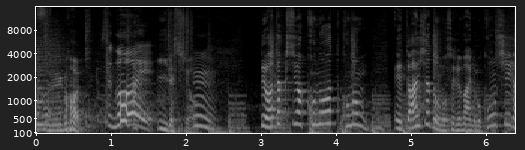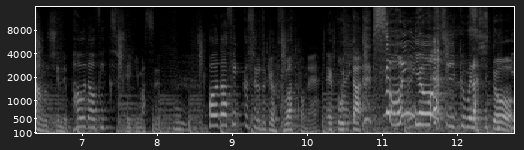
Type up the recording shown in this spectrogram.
すごい。のすごい。いいでしょ、うんで私はこの後この、えっとアイシャドウをのせる前にもコンシーラーの時点でパウダーをフィックスしていきます。パウダーフィックスするときはふわっとねえこういったソンヨーチークブラシと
